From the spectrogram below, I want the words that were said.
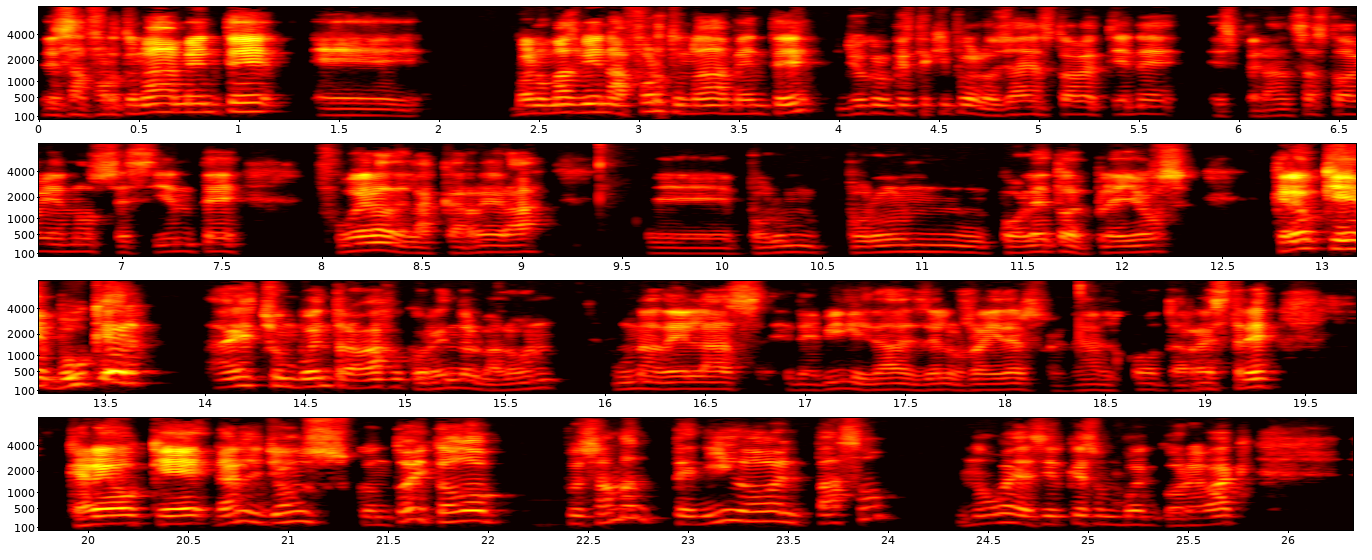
Desafortunadamente, eh, bueno, más bien afortunadamente, yo creo que este equipo de los Giants todavía tiene esperanzas, todavía no se siente fuera de la carrera eh, por, un, por un boleto de playoffs. Creo que Booker ha hecho un buen trabajo corriendo el balón, una de las debilidades de los Raiders en el juego terrestre. Creo que Daniel Jones, con todo y todo, pues ha mantenido el paso. No voy a decir que es un buen coreback,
